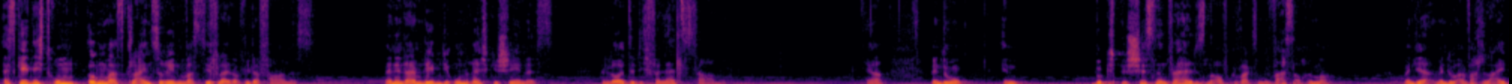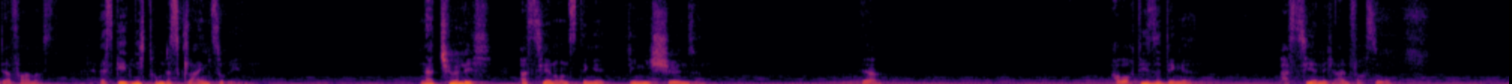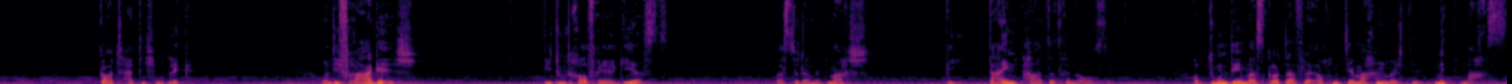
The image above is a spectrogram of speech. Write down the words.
es geht nicht darum, irgendwas kleinzureden, was dir vielleicht auch widerfahren ist. Wenn in deinem Leben die Unrecht geschehen ist, wenn Leute dich verletzt haben, ja, wenn du in wirklich beschissenen Verhältnissen aufgewachsen bist, was auch immer, wenn, dir, wenn du einfach Leid erfahren hast, es geht nicht darum, das klein zu reden. Natürlich passieren uns Dinge, die nicht schön sind. Ja? Aber auch diese Dinge passieren nicht einfach so. Gott hat dich im Blick. Und die Frage ist, wie du darauf reagierst, was du damit machst, wie dein Part da drin aussieht. Ob du in dem, was Gott da vielleicht auch mit dir machen möchte, mitmachst.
